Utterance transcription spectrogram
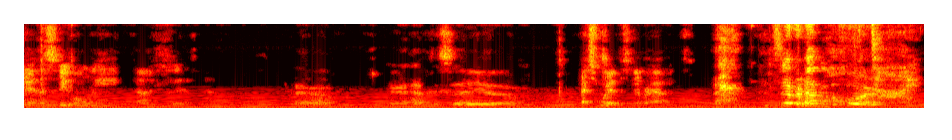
Yeah, that's the only time it is now. I'm gonna have to say. Um, I swear this never happens. it's never happened before. Time.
